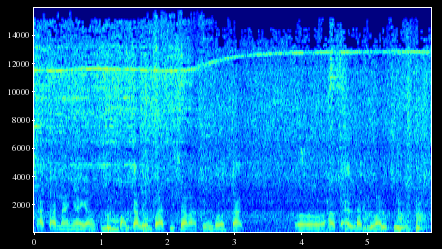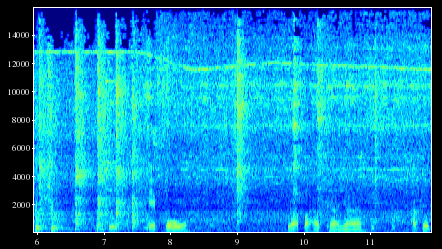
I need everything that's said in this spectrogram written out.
katananya yang belum 4 kali 4 bisa langsung kontak eh, HKL 157 untuk kepo berapa harganya atau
